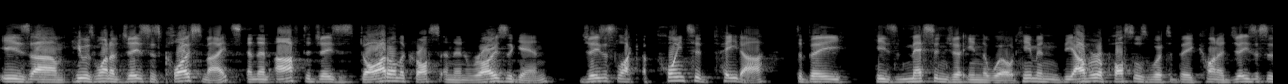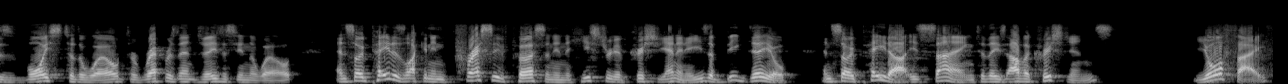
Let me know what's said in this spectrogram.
is, um, he was one of Jesus' close mates, and then after Jesus died on the cross and then rose again, Jesus, like, appointed Peter to be his messenger in the world. Him and the other apostles were to be kind of Jesus' voice to the world, to represent Jesus in the world. And so Peter's like an impressive person in the history of Christianity. He's a big deal. And so Peter is saying to these other Christians, Your faith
